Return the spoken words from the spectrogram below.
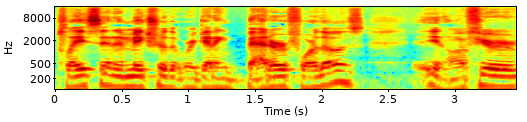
placed in and make sure that we're getting better for those. You know, if you're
